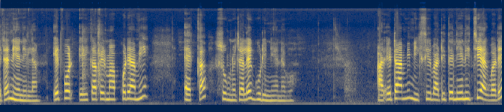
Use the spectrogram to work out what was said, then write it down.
এটা নিয়ে নিলাম। এরপর এই কাপের মাপ করে আমি এক কাপ শুকনো চালের গুঁড়ি নিয়ে নেব। আর এটা আমি মিক্সির বাটিতে নিয়ে নিচ্ছি, একবারে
